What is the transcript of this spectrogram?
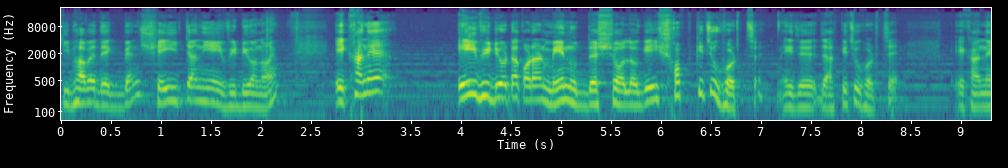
কীভাবে দেখবেন, সেইটা নিয়ে এই ভিডিও নয়। এখানে এই ভিডিওটা করার মেন উদ্দেশ্য হলো গিয়ে সব কিছু ঘটছে। এই যে যা কিছু ঘটছে এখানে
